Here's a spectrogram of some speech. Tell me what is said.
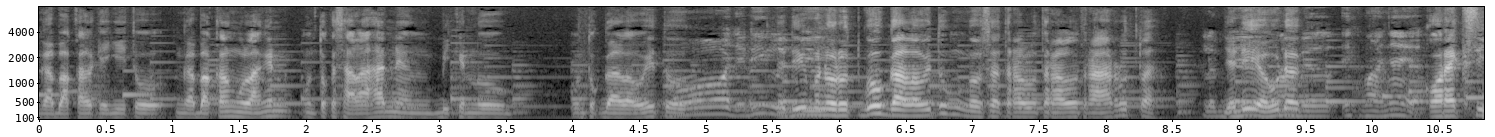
nggak bakal kayak gitu nggak bakal ngulangin untuk kesalahan yang bikin lo untuk galau itu. Oh jadi jadi lebih menurut gua galau itu nggak usah terlalu terlalu terlarut lah. lebih jadi ya udah ambil hikmahnya ya? koreksi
